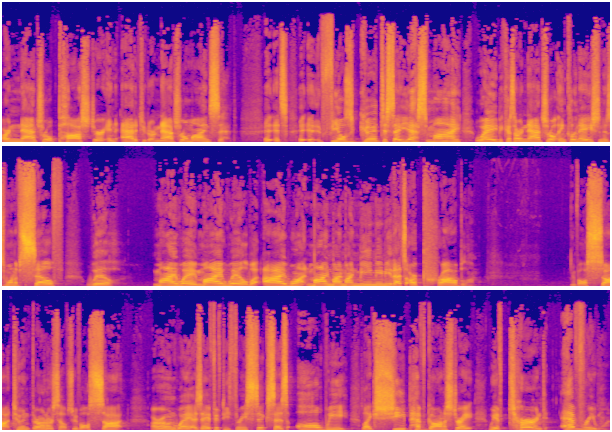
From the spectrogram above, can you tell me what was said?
our natural posture and attitude, our natural mindset. It, it's, it feels good to say, yes, my way, because our natural inclination is one of self will. My way, my will, what I want, mine, mine, mine, me, me, me. That's our problem. We've all sought to enthrone ourselves. We've all sought our own way. Isaiah 53 6 says, All we, like sheep, have gone astray. We have turned everyone,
